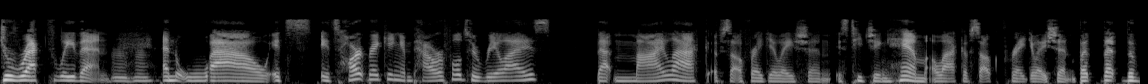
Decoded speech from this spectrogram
directly then. Mm-hmm. And wow, it's, it's heartbreaking and powerful to realize that my lack of self-regulation is teaching him a lack of self-regulation, but that the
